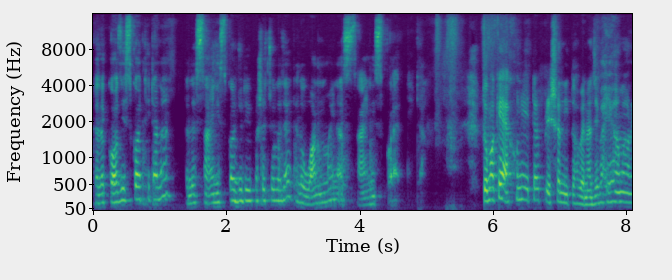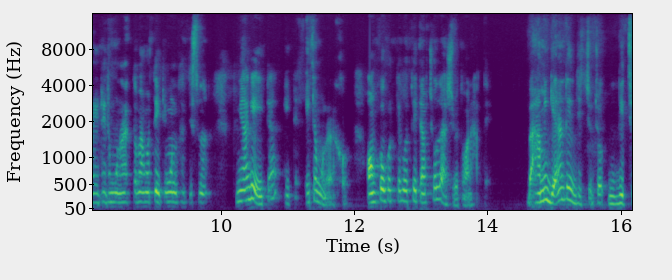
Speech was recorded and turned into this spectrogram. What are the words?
তাহলে কজ স্কোয়ার থিটা না? তাহলে সাইন স্কোয়ার যদি পাশে চলে যায়, তাহলে ওয়ান মাইনাস সাইন স্কোয়ার তোমাকে এখনই এটার প্রেশার নিতে হবে না যে ভাই আমার এটা এটা মনে রাখতে হবে, আমার তো এটা মনে থাকতেছে না। তুমি আগে এটা এটা এটা মনে রাখো। অঙ্ক করতে করতে এটা চলে আসবে তোমার হাতে। বা আমি গ্যারান্টি দিচ্ছি দিচ্ছি,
